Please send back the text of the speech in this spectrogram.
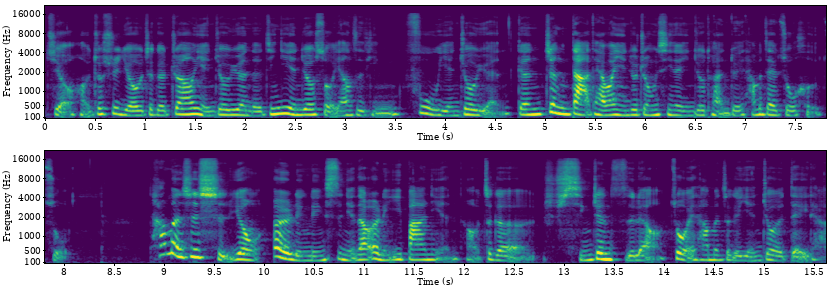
究，哈，就是由这个中央研究院的经济研究所杨子婷副研究员跟正大台湾研究中心的研究团队，他们在做合作。他们是使用二零零四年到二零一八年，好，这个行政资料作为他们这个研究的 data，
